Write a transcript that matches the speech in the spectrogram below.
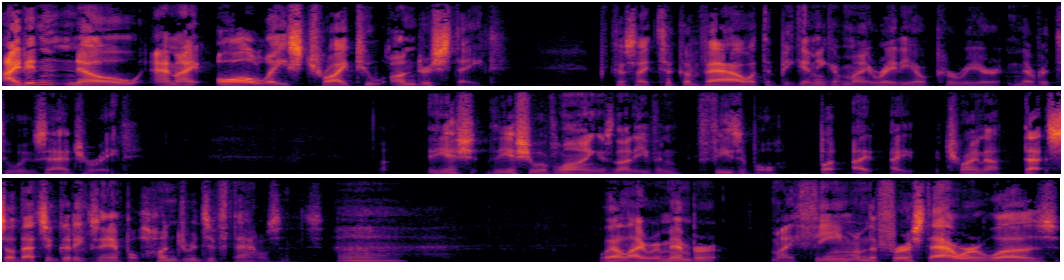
I didn't know, and I always try to understate, because I took a vow at the beginning of my radio career never to exaggerate. The issue, the issue of lying is not even feasible, but I, I try not. That so that's a good example. Hundreds of thousands. Well, I remember my theme on the first hour was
